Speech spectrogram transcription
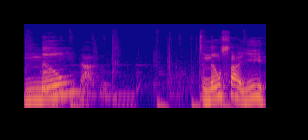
não não sair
